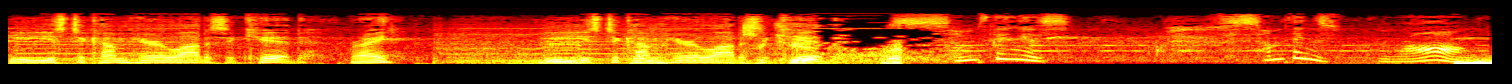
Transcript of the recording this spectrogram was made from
You used to come here a lot as a kid, right? You used to come here a lot as a kid. something is. Something's wrong.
